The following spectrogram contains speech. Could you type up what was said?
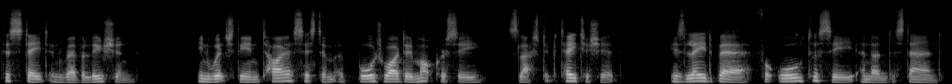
The State and Revolution, in which the entire system of bourgeois democracy slash dictatorship is laid bare for all to see and understand.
